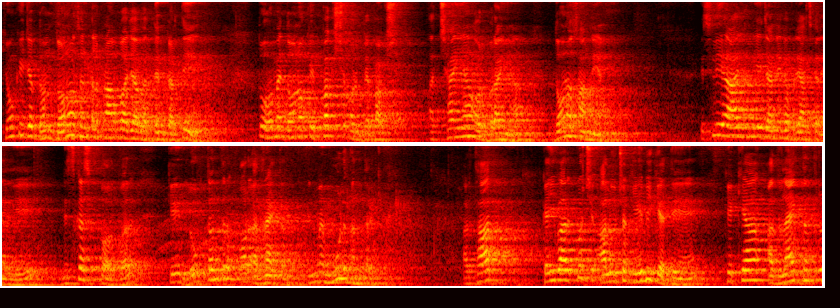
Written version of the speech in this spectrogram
क्योंकि जब हम दोनों संकल्पनाओं का जब अध्ययन करते हैं तो हमें दोनों के पक्ष और विपक्ष, अच्छाइयाँ और बुराइयाँ, दोनों सामने आए। इसलिए आज हम ये जानने का प्रयास करेंगे निष्कर्ष तौर पर कि लोकतंत्र और अधिनायक तंत्र, इनमें मूल अंतर क्या है। अर्थात, कई बार कुछ आलोचक ये भी कहते हैं कि क्या अधिनायक तंत्र,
